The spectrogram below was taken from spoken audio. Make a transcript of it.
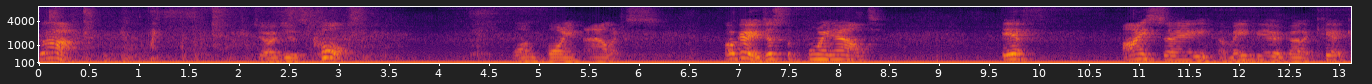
Stop. Judges call. One point Alex. Okay, just to point out, if I say a Mayfield got a kick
